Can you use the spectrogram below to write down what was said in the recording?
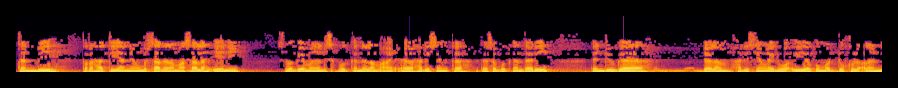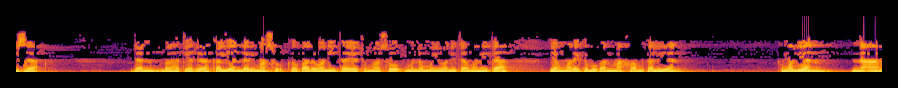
tanbih perhatian yang besar dalam masalah ini sebagaimana disebutkan dalam eh, hadis yang kita, kita sebutkan tadi dan juga dalam hadis yang lain wa iyyakum ad-dukhul 'ala nisa. Dan berhati-hatilah kalian dari masuk kepada wanita yaitu masuk menemui wanita-wanita yang mereka bukan mahram kalian. Kemudian na'am.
